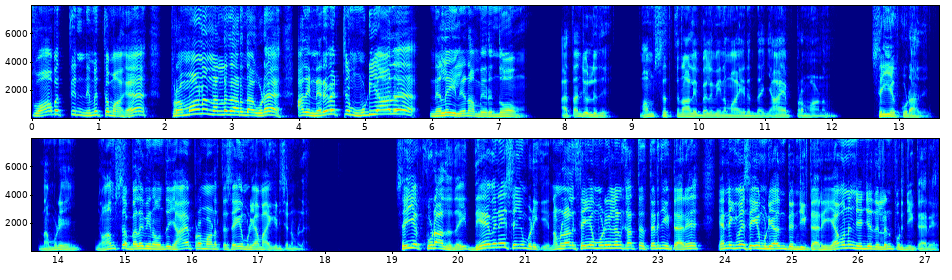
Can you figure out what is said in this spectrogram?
சுவாபத்தின் நிமித்தமாக பிரமாணம் நல்லதாக இருந்தால் கூட அதை நிறைவேற்ற முடியாத நிலையிலே நாம் இருந்தோம். அதுதான் சொல்லுது. மாம்சத்தினாலே பலவீனமாக இருந்த நியாயப்பிரமாணம் செய்யக்கூடாது. நம்முடைய மாம்ச பலவீனம் வந்து நியாயப்பிரமாணத்தை செய்ய முடியாமல் ஆகிடுச்சு நம்மளை. செய்யக்கூடாததை தேவனே செய்யும்படிக்கு. நம்மளால் செய்ய முடியலன்னு கத்த தெரிஞ்சுக்கிட்டாரு. என்றைக்குமே செய்ய முடியாதுன்னு தெரிஞ்சுக்கிட்டாரு. எவனும் செஞ்சதில்லைன்னு புரிஞ்சுக்கிட்டாரு.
